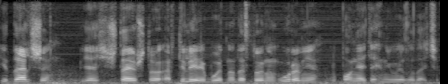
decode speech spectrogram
и дальше, я считаю, что артиллерия будет на достойном уровне выполнять огневые задачи.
